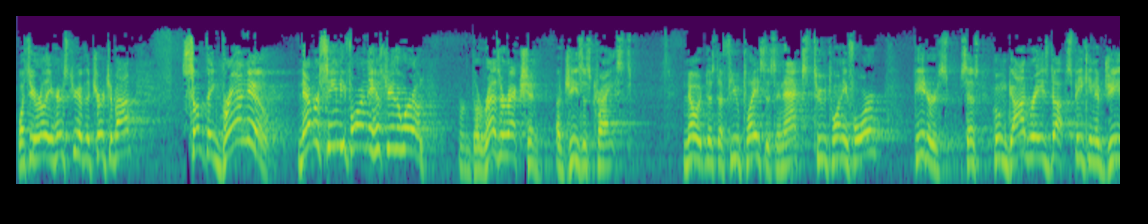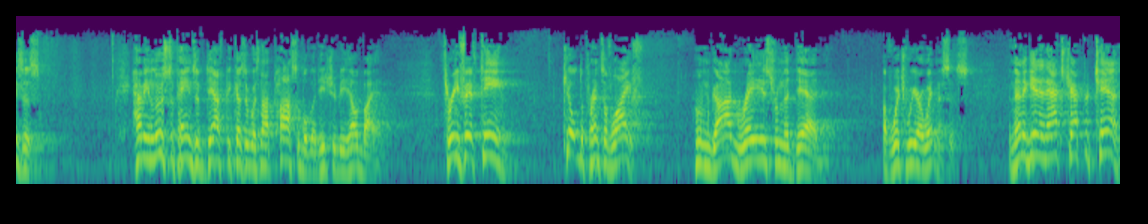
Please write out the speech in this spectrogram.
What's the early history of the church about? Something brand new, never seen before in the history of the world the resurrection of Jesus Christ. Note just a few places in Acts 2:24, Peter says, "Whom God raised up," speaking of Jesus, having loosed the pains of death because it was not possible that he should be held by it. 315, killed the prince of life, whom God raised from the dead, of which we are witnesses. And then again in Acts chapter 10,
